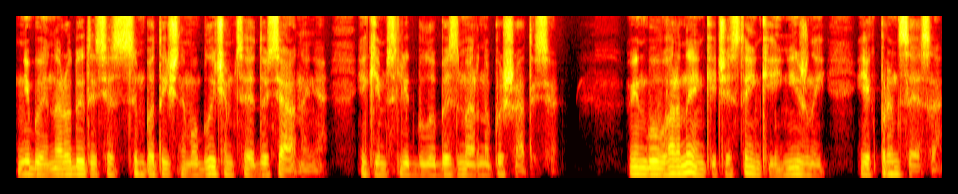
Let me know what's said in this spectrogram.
ніби народитися з симпатичним обличчям це досягнення, яким слід було безмерно пишатися. Він був гарненький, чистенький і ніжний, як принцеса.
